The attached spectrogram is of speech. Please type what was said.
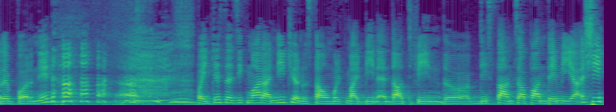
repornit. păi ce să zic, Mara, nici eu nu stau mult mai bine, dat fiind uh, distanța, pandemia și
